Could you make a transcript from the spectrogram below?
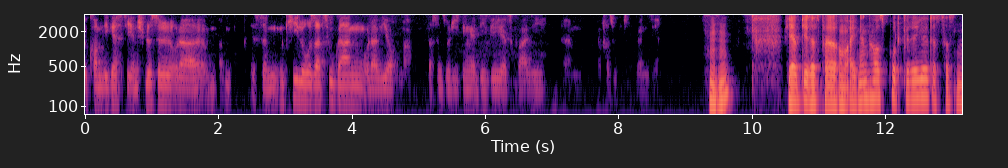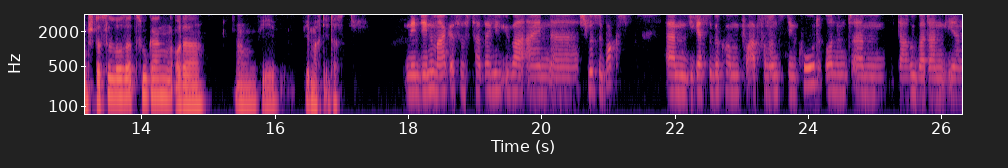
bekommen die Gäste ihren Schlüssel oder ist dann ein kiloser Zugang oder wie auch immer. Das sind so die Dinge, die wir jetzt quasi ähm, versuchen zu organisieren. Mhm. Wie habt ihr das bei eurem eigenen Hausboot geregelt? Ist das ein schlüsselloser Zugang oder ähm, wie, wie macht ihr das? In Dänemark ist es tatsächlich über eine Schlüsselbox. Ähm, die Gäste bekommen vorab von uns den Code und ähm, darüber dann ihren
